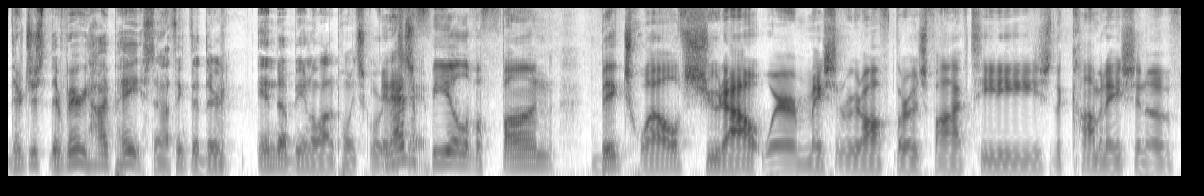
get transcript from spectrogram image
they're just, they're very high paced. And I think that there end up being a lot of points scored It has game. a feel of a fun Big 12 shootout where Mason Rudolph throws five TDs. The combination of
